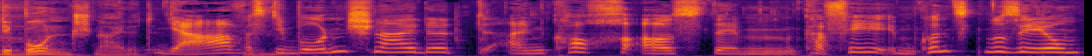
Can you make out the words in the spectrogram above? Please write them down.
Die Bohnen schneidet. Ja, was die Bohnen schneidet ein Koch aus dem Café im Kunstmuseum.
